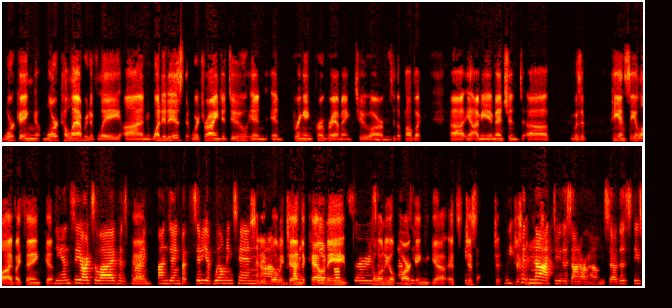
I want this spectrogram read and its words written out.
working more collaboratively on what it is that we're trying to do in in bringing programming to our mm-hmm. to the public. Uh, yeah, I mean, you mentioned uh, was it PNC Alive, I think. And, PNC Arts Alive has providing funding, but the city of Wilmington, city of um, Wilmington, the county, colonial parking. Yeah, it's just. we just could amazing. not do this on our own. So this, these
